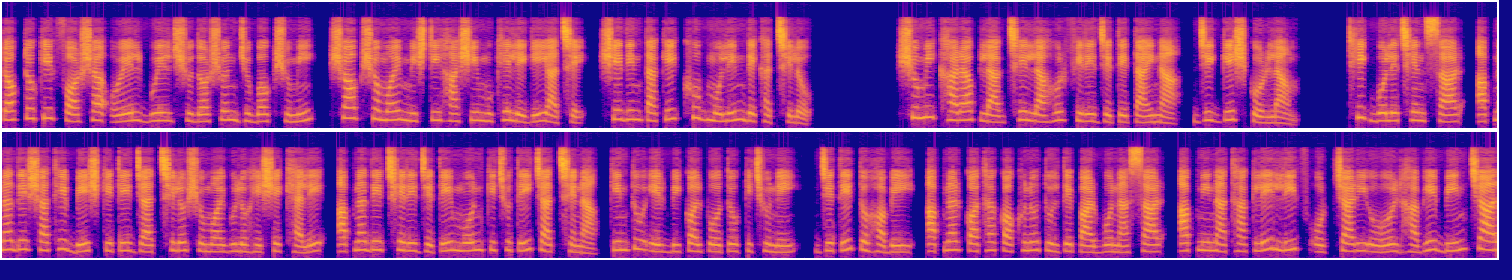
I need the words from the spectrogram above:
টকটকে ফর্সা ওয়েল বুইল সুদর্শন যুবক সুমি, সব সময় মিষ্টি হাসি মুখে লেগেই আছে, সেদিন তাকে খুব মলিন দেখাচ্ছিল। সুমি খারাপ লাগছে লাহোর ফিরে যেতে তাই না, জিজ্ঞেস করলাম। ঠিক বলেছেন স্যার, আপনাদের সাথে বেশ কেটে যাচ্ছিল সময়গুলো হেসে খেলে, আপনাদের ছেড়ে যেতে মন কিছুতেই চাচ্ছে না, কিন্তু এর বিকল্প তো কিছু নেই, যেতে তো হবেই, আপনার কথা কখনো তুলতে পারব না স্যার, আপনি না থাকলে লিফ ওর চারি ওল্ড হাভে বিন চাল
